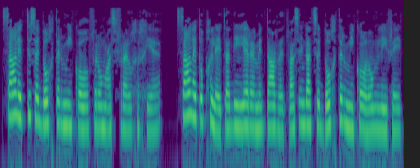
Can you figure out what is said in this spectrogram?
Saul het toe sy dochter Mikol vir hom as vrou gegee. Saul het opgelet dat die Heere met David was en dat zijn dochter Mikol om lief het.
